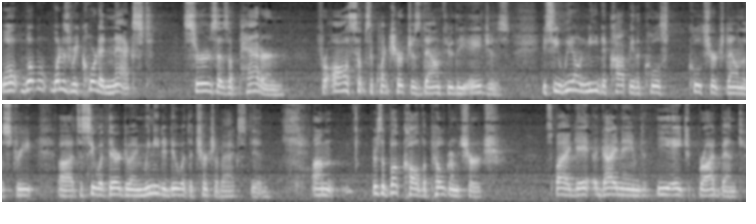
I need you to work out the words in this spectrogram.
Well, what, what is recorded next serves as a pattern for all subsequent churches down through the ages. You see, we don't need to copy the cool, cool church down the street uh, to see what they're doing. We need to do what the Church of Acts did. Um, there's a book called The Pilgrim Church. It's by a, guy named E.H. Broadbent.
